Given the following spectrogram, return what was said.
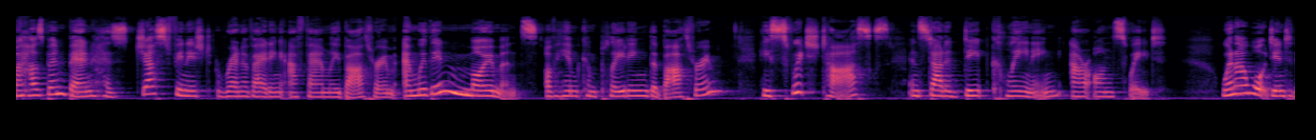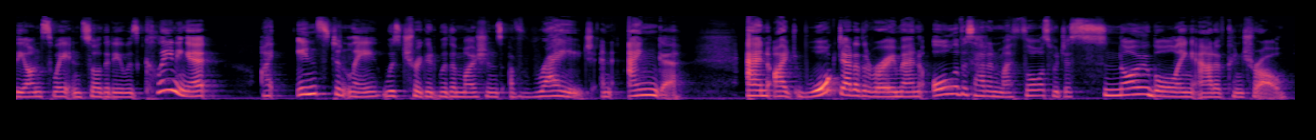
My husband Ben has just finished renovating our family bathroom, and within moments of him completing the bathroom, he switched tasks and started deep cleaning our ensuite. When I walked into the ensuite and saw that he was cleaning it, I instantly was triggered with emotions of rage and anger. And I walked out of the room, and all of a sudden, my thoughts were just snowballing out of control.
